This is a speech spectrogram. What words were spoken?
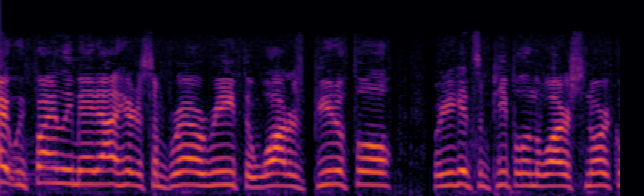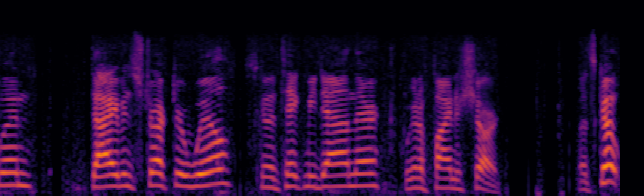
right, we finally made out here to Sombrero Reef. The water's beautiful. We're gonna get some people in the water snorkeling. Dive instructor Will is gonna take me down there. We're gonna find a shark. Let's go.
